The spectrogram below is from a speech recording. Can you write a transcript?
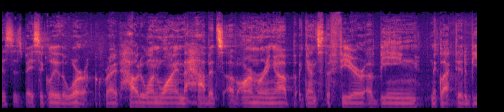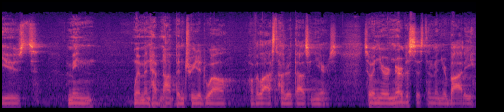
this is basically the work, right? How to unwind the habits of armoring up against the fear of being neglected, abused. I mean, women have not been treated well over the last 100,000 years. So in your nervous system, in your body,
